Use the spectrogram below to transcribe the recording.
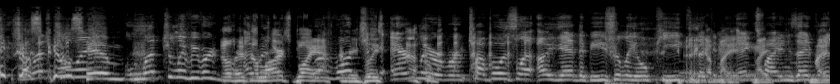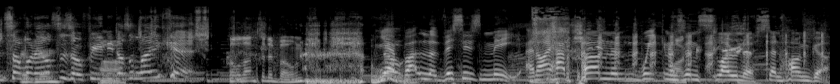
It just kills him. Literally, we were. No, there's I a was- large boy we were after me, watching please. earlier where Tubbo was like, "Oh yeah, the bee's really OP because I I can my- do X, my- Y, and Z," my and someone trigger. else is OP and he Oh. doesn't like it. Hold on to the bone. Yeah, but look, this is me, and I have permanent weakness and slowness and hunger.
